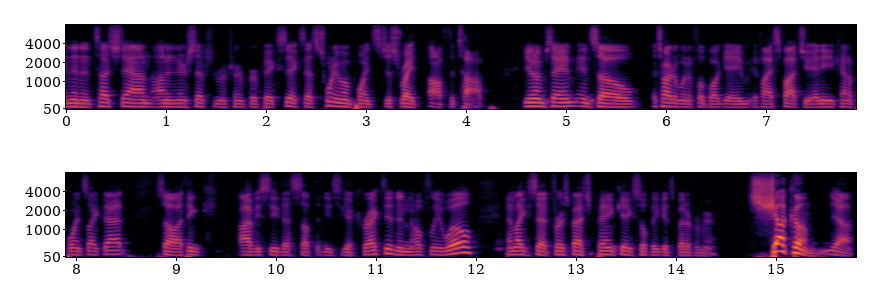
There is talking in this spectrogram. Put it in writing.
and then a touchdown on an interception return for a pick six. That's 21 points just right off the top. You know what I'm saying? And so it's hard to win a football game if I spot you any kind of points like that. So I think obviously that's stuff that needs to get corrected and hopefully it will. And like you said, first batch of pancakes, hopefully it gets better from here. Chuck them. Yeah.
